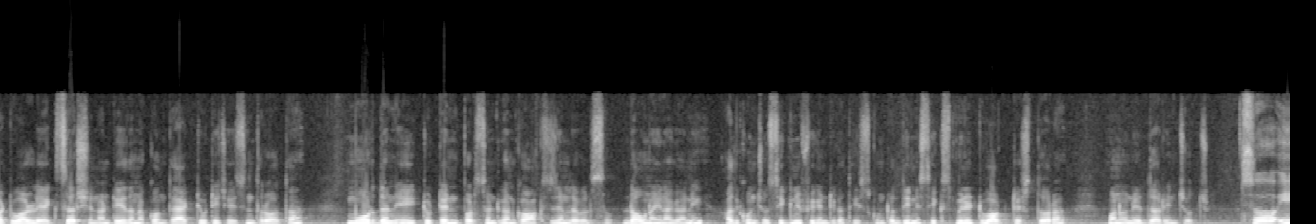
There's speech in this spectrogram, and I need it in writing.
బట్ వాళ్ళు ఎక్సర్షన్ అంటే ఏదైనా కొంత యాక్టివిటీ చేసిన తర్వాత more than eight to ten percent కనుక ఆక్సిజన్ లెవెల్స్ డౌన్ అయినా కానీ అది కొంచెం సిగ్నిఫికెంట్గా తీసుకుంటాం దీన్ని సిక్స్ మినిట్ వాక్ టెస్ట్ ద్వారా మనం నిర్ధారించవచ్చు. సో ఈ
